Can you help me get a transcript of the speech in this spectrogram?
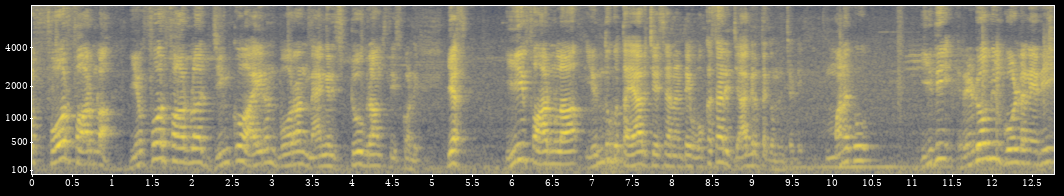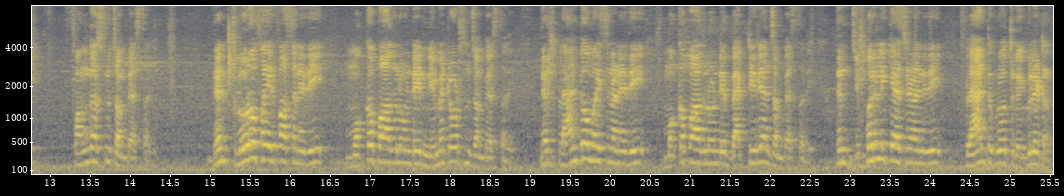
F four formula F four formula zinc iron boron manganese two grams తీసుకోండి. ఎస్ ఈ ఫార్ములా ఎందుకు తయారు చేశానంటే ఒకసారి జాగ్రత్త గమనించండి. మనకు ఇది రెడోమిల్ గోల్డ్ అనేది ఫంగస్ను చంపేస్తుంది. దెన్ క్లోరోఫైర్ఫాస్ అనేది మొక్క పాదులో ఉండే నిమెటోడ్స్ను చంపేస్తుంది. దెన్ ప్లాంటోమైసిన్ అనేది మొక్క పాదులో ఉండే బ్యాక్టీరియాని చంపేస్తుంది. దెన్ జిబ్బరిలిక్ యాసిడ్ అనేది ప్లాంట్ గ్రోత్ రెగ్యులేటర్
